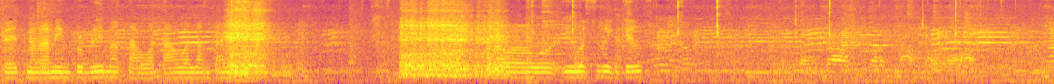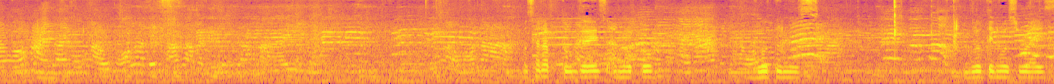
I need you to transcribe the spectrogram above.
kahit maraming problema tawa-tawa lang tayo. Para iwas wrinkles Masarap to guys. Ano to? Glutinous. Glutinous rice.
